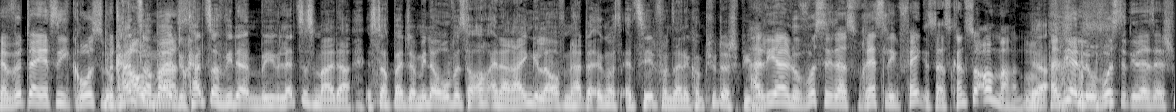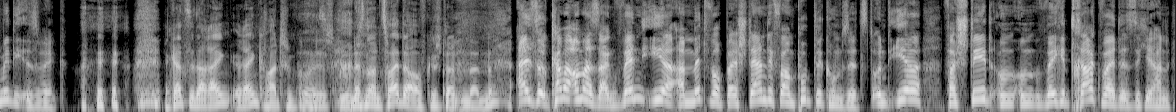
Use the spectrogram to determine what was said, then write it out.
Der wird da jetzt nicht groß Du mit kannst, doch Augenmaß. du kannst doch wieder, wie letztes Mal da, ist doch bei Jamila Rowe ist doch auch einer reingelaufen, hat da irgendwas erzählt von seinen Computerspielen. Hallihallo, wusstet ihr, dass Wrestling fake ist? Das kannst du auch machen. Ja. Hallihallo, wusstet ihr, dass der Schmidti ist weg? Dann kannst du da rein, reinquatschen kurz. Und da ist noch ein zweiter aufgestanden dann, ne? Also, kann man auch mal sagen, wenn ihr am Mittwoch bei Stern TV im Publikum sitzt und ihr versteht, um, um welche Tragweite es sich hier handelt,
